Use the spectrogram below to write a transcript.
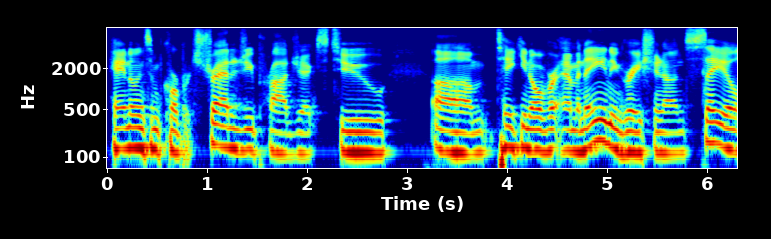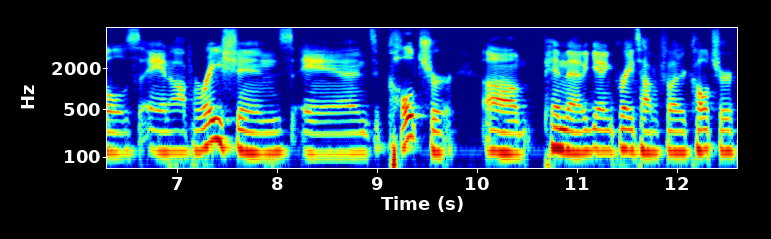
handling some corporate strategy projects to um, taking over M and A integration on sales and operations and culture. Um, pin that again, great topic for later culture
